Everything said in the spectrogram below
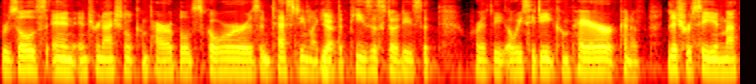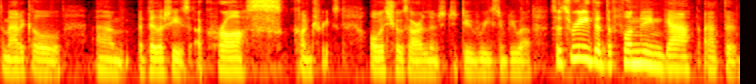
results in international comparable scores and testing like yeah. the, PISA studies that where the OECD compare kind of literacy and mathematical um, abilities across countries always shows Ireland to do reasonably well. So it's really that the funding gap at the,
